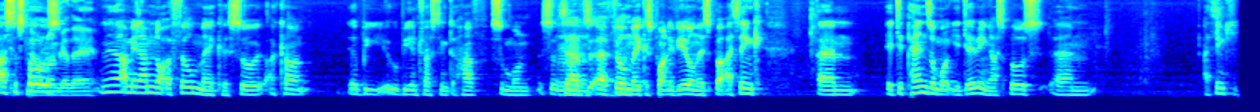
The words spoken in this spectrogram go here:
I it's no longer there. Yeah, I mean, I'm not a filmmaker, so I can't. It'll be it would be interesting to have someone so to have Mm. a filmmaker's point of view on this. But I think um, it depends on what you're doing. I suppose. Um, I think you,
